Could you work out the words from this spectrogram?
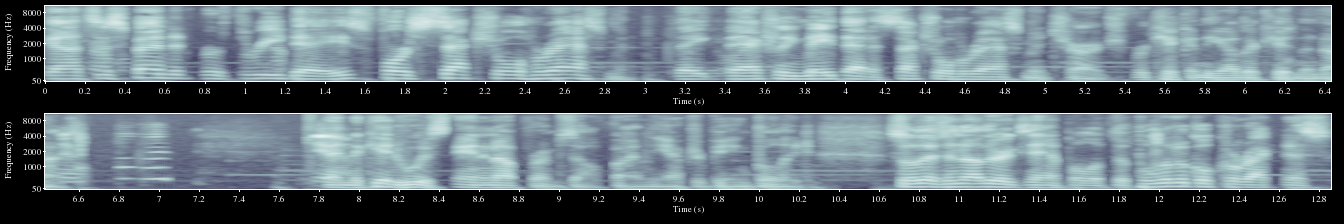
got suspended for three days for sexual harassment. They, they actually made that a sexual harassment charge for kicking the other kid in the nuts. And the kid who was standing up for himself finally after being bullied. So there's another example of the political correctness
